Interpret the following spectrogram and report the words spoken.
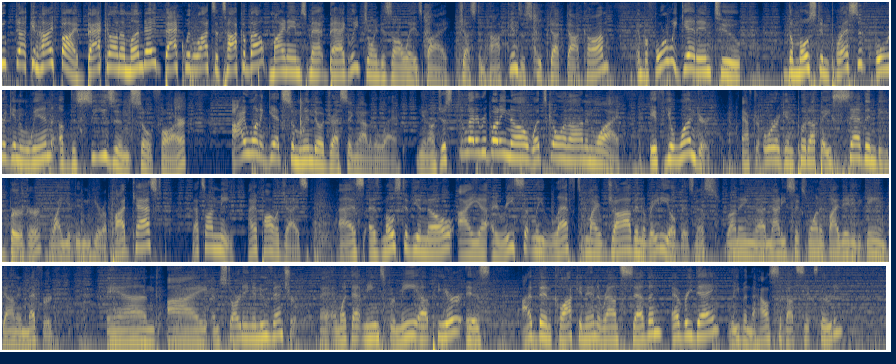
Scoop Duck and High Five back on a Monday, back with lots to talk about. My name's Matt Bagley, joined as always by Justin Hopkins of ScoopDuck.com. And before we get into the most impressive Oregon win of the season so far, I want to get some window dressing out of the way. You know, just to let everybody know what's going on and why. If you wondered, after Oregon put up a 70 burger, why you didn't hear a podcast, that's on me. I apologize. As as most of you know, I uh, I recently left my job in the radio business, running uh, 96.1 and 580 the game down in Medford, and I am starting a new venture. And what that means for me up here is I've been clocking in around 7 every day, leaving the house about 6:30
